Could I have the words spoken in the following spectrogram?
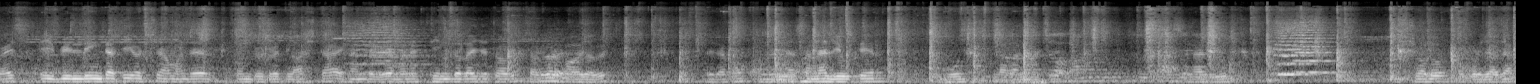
গাইস এই বিল্ডিংটাতেই হচ্ছে আমাদের কম্পিউটার ক্লাসটা এখান থেকে মানে তিনতলায় যেতে হবে, তারপরে পাওয়া যাবে। এই দেখো, আমাদের ন্যাশনাল ইউথের বোর্ড লাগানো আছে চলো, ওপরে যাওয়া যাক।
